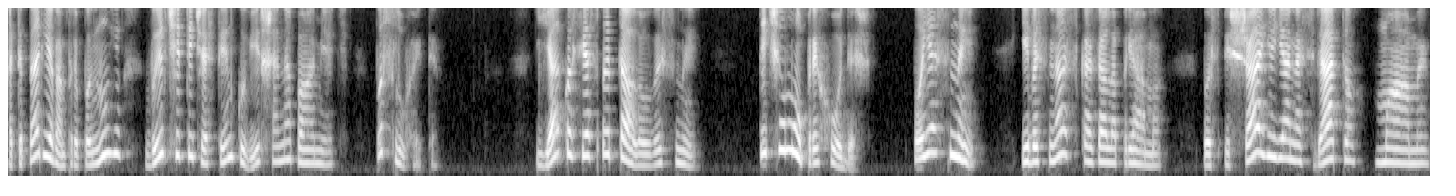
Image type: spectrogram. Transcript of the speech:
а тепер я вам пропоную вивчити частинку вірша на пам'ять. Послухайте. Якось я спитала у весни, ти чому приходиш? Поясни. І весна сказала прямо, поспішаю я на свято мами.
